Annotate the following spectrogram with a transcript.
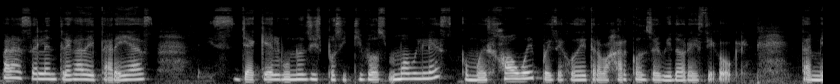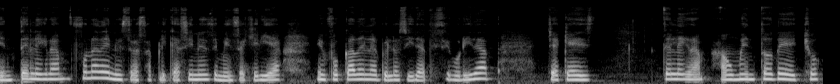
para hacer la entrega de tareas ya que algunos dispositivos móviles como es Huawei pues dejó de trabajar con servidores de Google. También Telegram fue una de nuestras aplicaciones de mensajería enfocada en la velocidad y seguridad, ya que Telegram aumentó de hecho,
